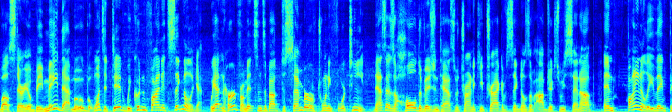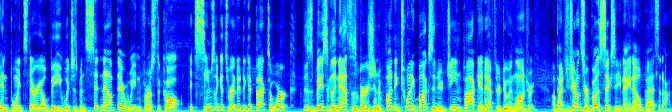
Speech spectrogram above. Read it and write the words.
Well, Stereo B made that move, but once it did, we couldn't find its signal again. We hadn't heard from it since about December of 2014. NASA has a whole division tasked with trying to keep track of signals of objects we sent up, and finally, they've pinpointed Stereo B, which has been sitting out there waiting for us to call. It seems like it's ready to get back to work. This is basically NASA's version of finding 20 bucks in your jean pocket after doing laundry. I'm Patrick Jones for Buzz 60. Now you know, pass it on.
